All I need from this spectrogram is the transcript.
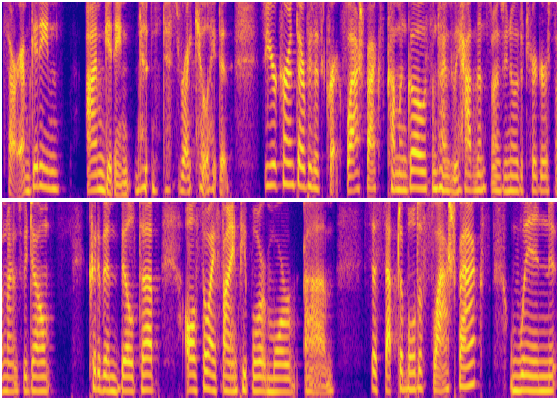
sorry, I'm getting I'm getting dysregulated. So your current therapist is correct. Flashbacks come and go. Sometimes we have them. Sometimes we know the trigger. Sometimes we don't. Could have been built up. Also, I find people are more um, susceptible to flashbacks when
